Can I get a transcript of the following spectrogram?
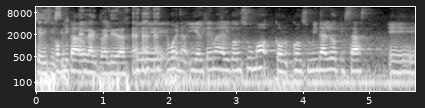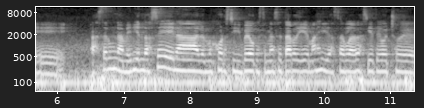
Qué difícil complicado. en la actualidad. Eh, bueno, y el tema del consumo, consumir algo quizás, eh, hacer una merienda cena, a lo mejor si veo que se me hace tarde y demás, y hacerla a las 7, 8, de,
